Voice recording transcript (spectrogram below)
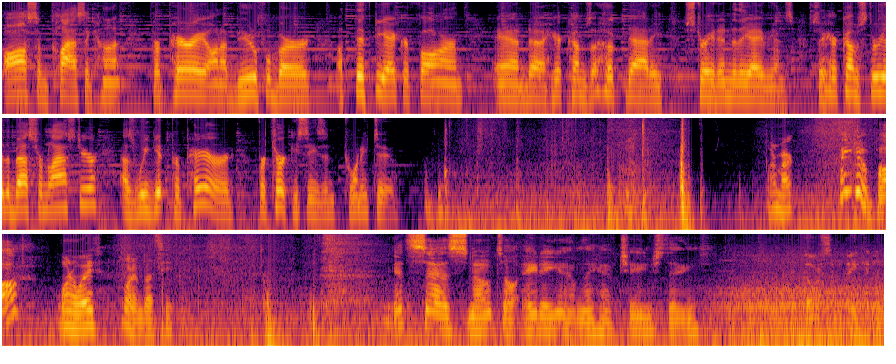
awesome classic hunt for Perry on a beautiful bird, a 50 acre farm, and uh, here comes a hook daddy straight into the avians. So here comes three of the best from last year as we get prepared for turkey season 22. Morning, Mark. How you doing, Paul? Morning, Wade. Morning, Betsy. It says snow till 8 a.m. They have changed things. Go with some bacon and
